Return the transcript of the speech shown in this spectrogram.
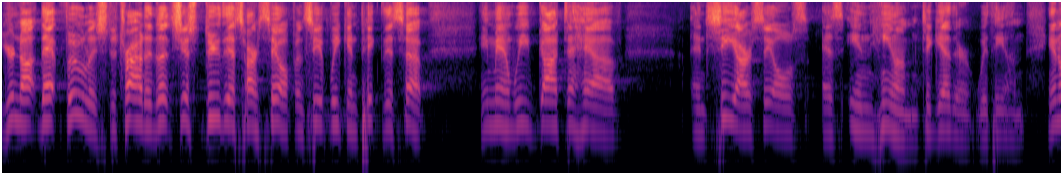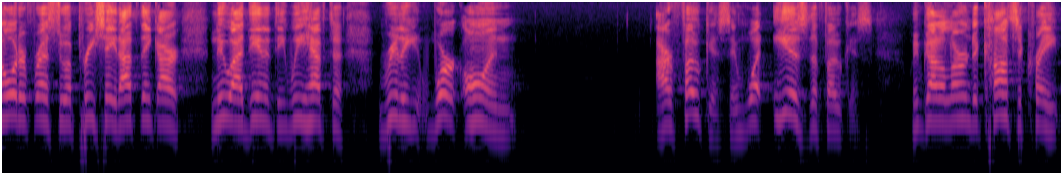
You're not that foolish to try to let's just do this ourselves and see if we can pick this up. Amen. We've got to have and see ourselves as in Him, together with Him. In order for us to appreciate, I think, our new identity, we have to really work on our focus and what is the focus. We've got to learn to consecrate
